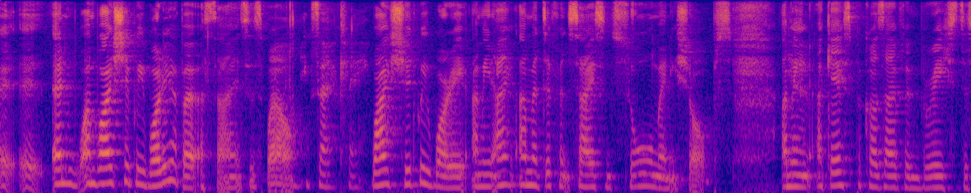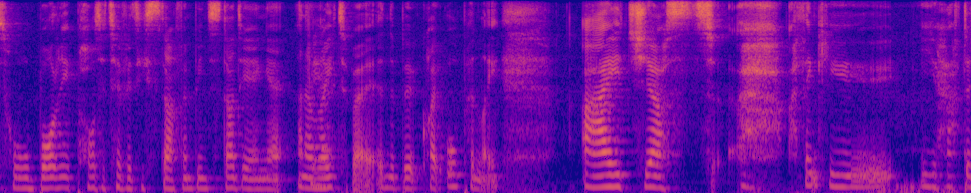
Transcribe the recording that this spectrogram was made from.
it, it, and and why should we worry about a size as well? exactly. Why should we worry? I mean, I, I'm a different size in so many shops. I mean, I guess because I've embraced this whole body positivity stuff and been studying it, and I Yeah. write about it in the book quite openly. I just, I think you you have to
